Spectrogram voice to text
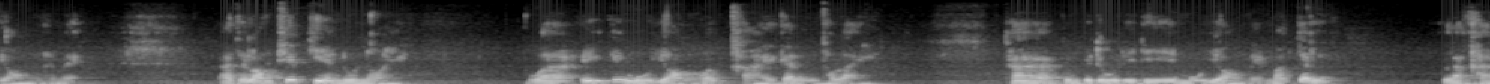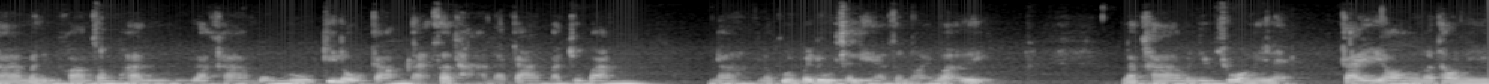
หยองใช่ไหมอาจจะลองเทียบเคียงดูหน่อย ว่าไอ้หมูหยองเขาขายกันเท่าไหร่ ถ้าคุณไปดูดีๆ หมูหยองเนี่ยมักจะราคามันมีความสัมพันธ์ ราคาหมูกิโลกรัมณสถานการณ์ปัจจุบันนะแล้วคุณไปดูเฉลี่ยซะหน่อยว่า เอ้ย ราคามันอยู่ช่วงนี้แหละ ไก่ย้องก็เท่านี้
